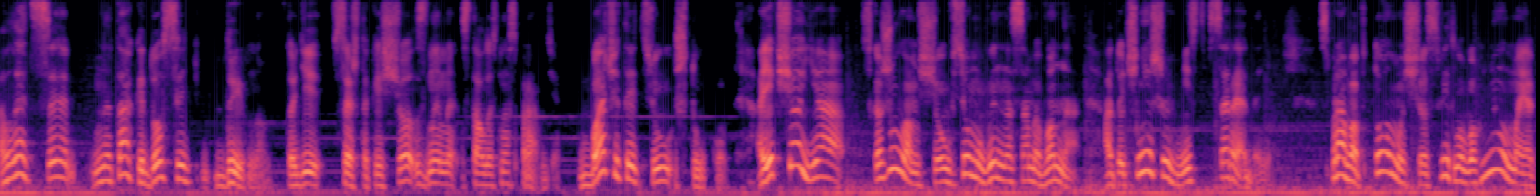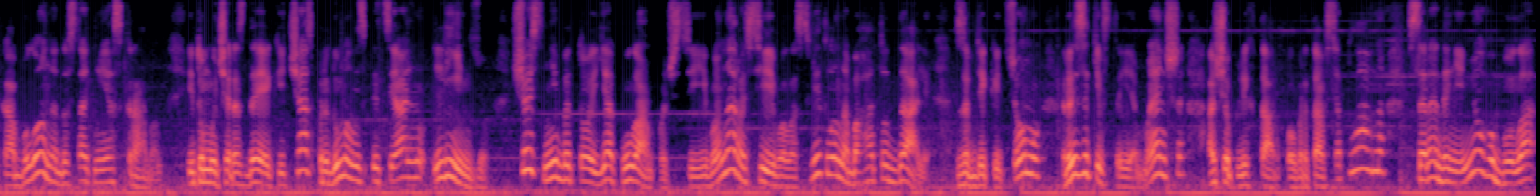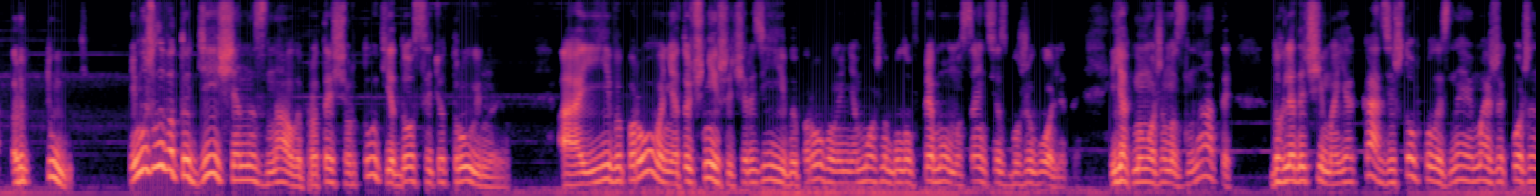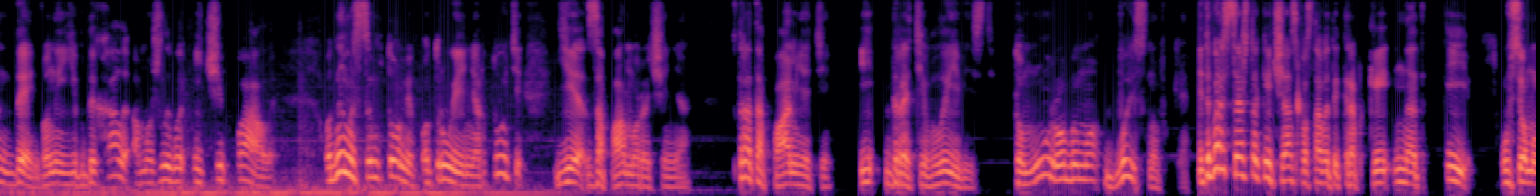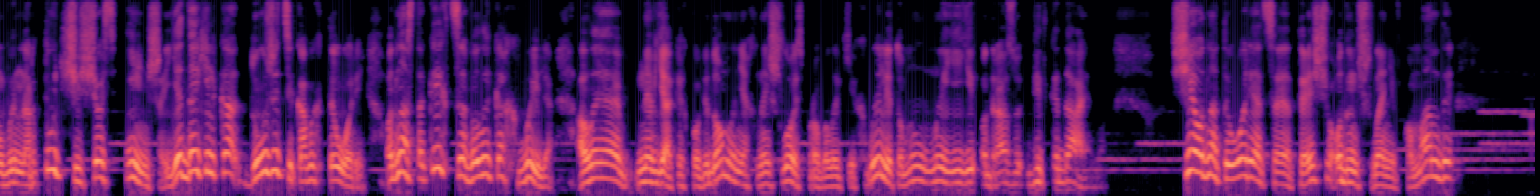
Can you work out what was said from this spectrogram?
Але це не так і досить дивно. Тоді все ж таки, що з ними сталося насправді? Бачите цю штуку. А якщо я скажу вам, що у всьому винна саме вона, а точніше вміст всередині. Справа в тому, що світло вогню маяка було недостатньо яскравим, і тому через деякий час придумали спеціальну лінзу, щось нібито як у лампочці, і вона розсіювала світло набагато далі. Завдяки цьому ризиків стає менше. А щоб ліхтар повертався плавно, всередині нього була ртуть. І можливо тоді ще не знали про те, що ртуть є досить отруйною. А її випаровування, точніше, через її випаровування можна було в прямому сенсі збожеволіти. І як ми можемо знати, доглядачі маяка зіштовхували з нею майже кожен день. Вони її вдихали, а можливо і чіпали. Одним із симптомів отруєння ртуті є запаморочення, втрата пам'яті і дратівливість. Тому робимо висновки. І тепер все ж таки час поставити крапки над і. У всьому винна ртуть чи щось інше. Є декілька дуже цікавих теорій. Одна з таких це велика хвиля, але не в яких повідомленнях не йшлось про великі хвилі, тому ми її одразу відкидаємо. Ще одна теорія це те, що один з членів команди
